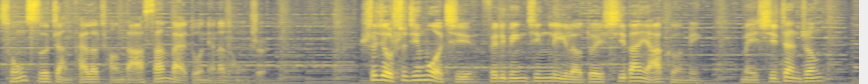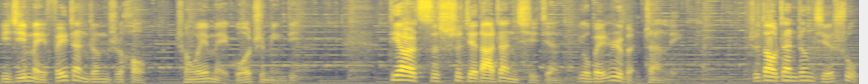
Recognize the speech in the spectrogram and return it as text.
从此展开了长达三百多年的统治。19世纪末期，菲律宾经历了对西班牙革命、美西战争以及美菲战争之后，成为美国殖民地。第二次世界大战期间，又被日本占领，直到战争结束。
